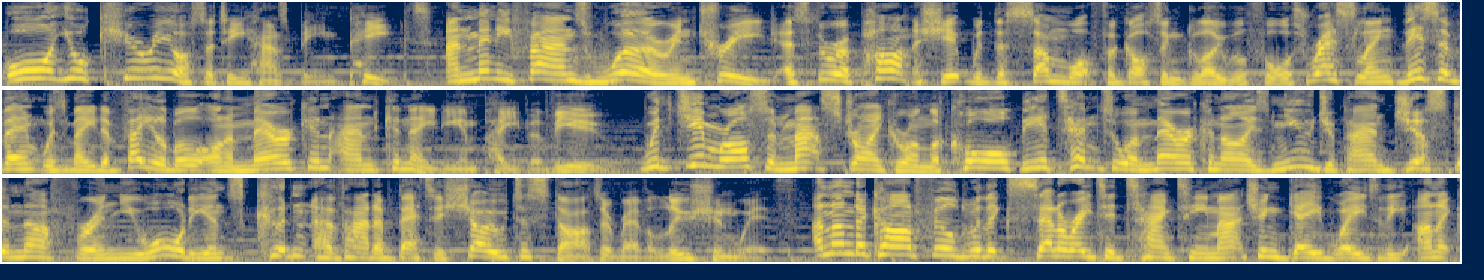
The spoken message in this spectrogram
or your curiosity has been piqued. And many fans were intrigued, as through a partnership with the somewhat forgotten Global Force Wrestling, this event was made available on American and Canadian pay-per-view. With Jim Ross and Matt Striker on the call, the attempt to Americanize New Japan just enough for a new audience couldn't have had a better show to start a revolution with. An undercard filled with accelerated tag team action gave way to the unexpected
